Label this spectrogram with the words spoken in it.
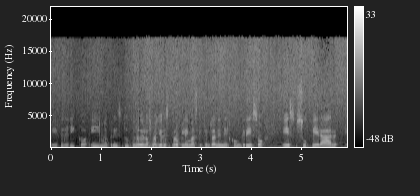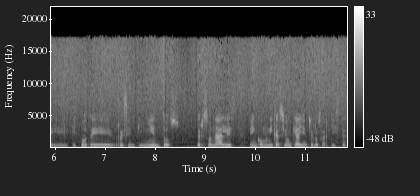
Eh, Federico, ¿y no crees tú que uno de los mayores problemas que tendrán en el Congreso es superar el tipo de resentimientos personales e incomunicación que hay entre los artistas?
